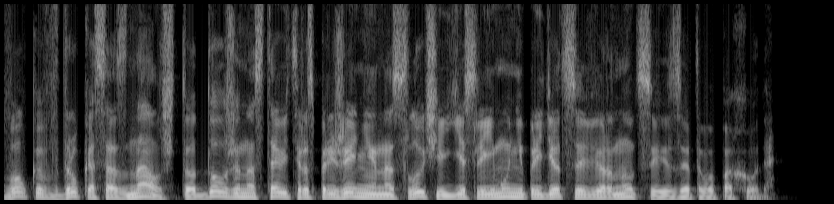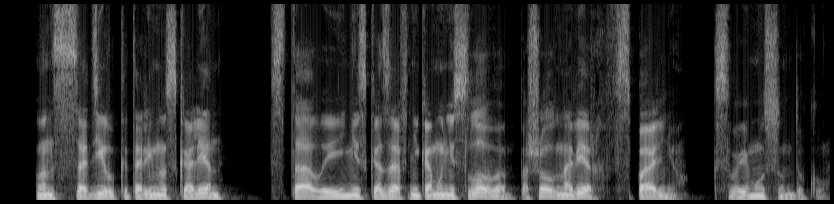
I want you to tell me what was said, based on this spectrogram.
Волков вдруг осознал, что должен оставить распоряжение на случай, если ему не придется вернуться из этого похода. Он ссадил Катарину с колен — Встал и, не сказав никому ни слова, пошел наверх, в спальню, к своему сундуку.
